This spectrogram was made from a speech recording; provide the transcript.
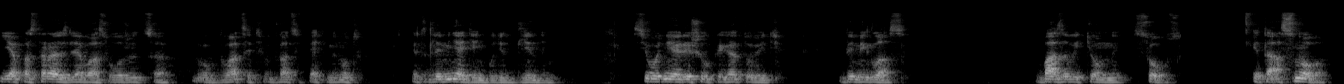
Я постараюсь для вас уложиться ну, в 20-25 минут. Это для меня день будет длинным. Сегодня я решил приготовить демиглаз. Базовый темный соус. Это основа.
